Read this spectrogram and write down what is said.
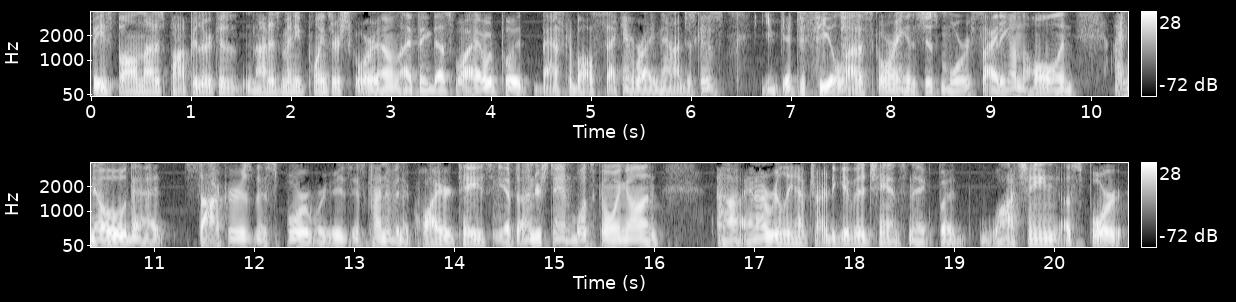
Baseball not as popular because not as many points are scored. You know, I think that's why I would put basketball second right now, just because you get to see a lot of scoring. It's just more exciting on the whole. And I know that soccer is this sport where it's, it's kind of an acquired taste, and you have to understand what's going on. Uh, and I really have tried to give it a chance, Nick. But watching a sport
